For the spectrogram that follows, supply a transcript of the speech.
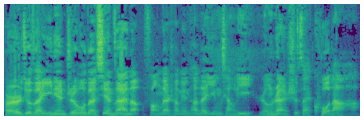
而就在一年之后的现在呢，防弹少年团的影响力仍然是在扩大哈。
